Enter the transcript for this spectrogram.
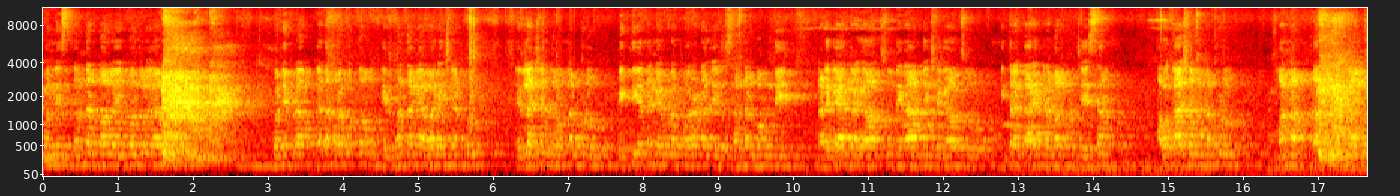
కొన్ని సందర్భాల్లో ఇబ్బందులు కావచ్చు. కొన్ని ప్ర గత ప్రభుత్వం నిర్బంధంగా వ్యవహరించినప్పుడు నిర్లక్ష్యంతో ఉన్నప్పుడు వ్యక్తిగతంగా కూడా పోరాటాలు చేసే సందర్భం ఉంది. నడకయాత్ర కావచ్చు నిరాదీక్ష కావచ్చు ఇతర కార్యక్రమాలు కూడా చేస్తాం. అవకాశం ఉన్నప్పుడు మన పదవులలో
